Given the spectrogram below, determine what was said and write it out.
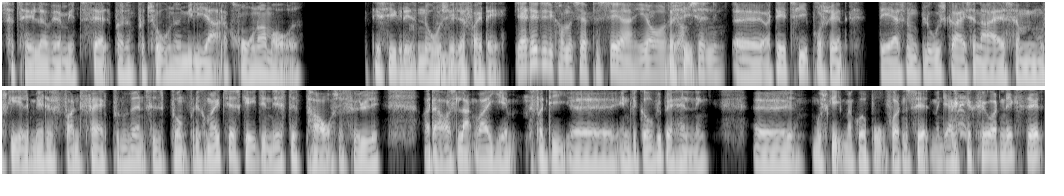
så taler vi om et salg på, på 200 milliarder kroner om året. Det er cirka det, som Novo Mm. sælger for i dag. Ja, det er det, det kommer til at passere i år i Præcis. omsætning. Øh, og det er 10 procent. Det er sådan nogle blue sky scenarier, som måske er lidt et fun fact på nuværende tidspunkt, for det kommer ikke til at ske de næste par år selvfølgelig, og der er også lang vej hjem, fordi øh, en Wegovy-behandling, øh, måske man kunne have brug for den selv, men jeg, jeg køber den ikke selv,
